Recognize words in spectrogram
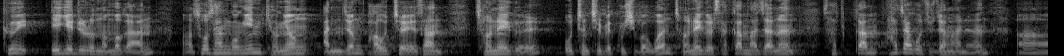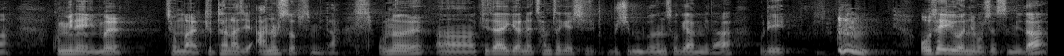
그 예결위로 넘어간 어, 소상공인 경영 안정 바우처 예산 전액을 5,790억 원 전액을 삭감하자는 삭감하자고 주장하는 어, 국민의힘을 정말 규탄하지 않을 수 없습니다. 오늘 어, 기자회견에 참석해 주신 분 소개합니다. 우리 오세 의원님 오셨습니다.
